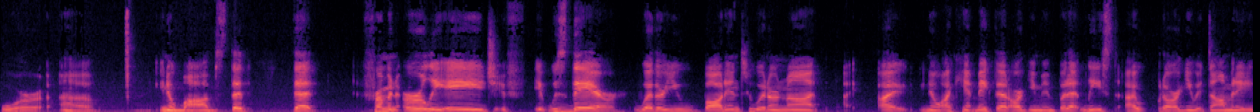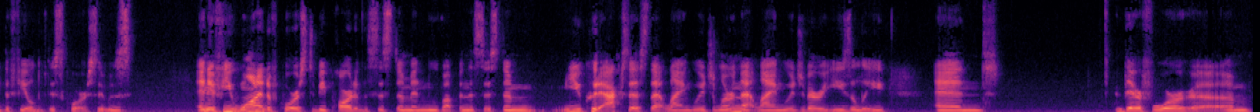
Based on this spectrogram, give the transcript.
or uh, you know mobs that that from an early age, if it was there, whether you bought into it or not, I, I, you know I can't make that argument, but at least I would argue it dominated the field of discourse. It was, and if you wanted, of course, to be part of the system and move up in the system, you could access that language, learn that language very easily, and therefore um,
